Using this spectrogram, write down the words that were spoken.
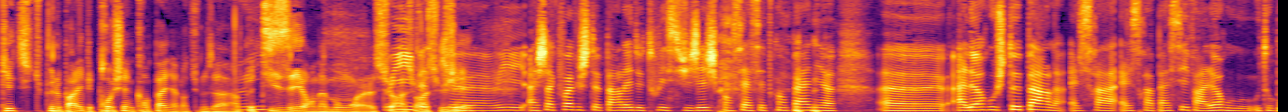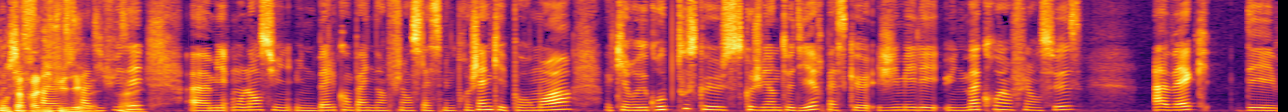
tu peux nous parler des prochaines campagnes? Alors, tu nous as un peu teasé en amont euh, sur, un, sujet. que oui, à chaque fois que je te parlais de tous les sujets, je pensais à cette campagne. euh, à l'heure où je te parle, elle sera, elle sera passée. Enfin, à l'heure où, où ton Où ça podcast sera diffusé, sera ouais. diffusé. Ouais. Euh, mais on lance une, une belle campagne d'influence la semaine prochaine, qui est pour moi, euh, qui regroupe tout ce que ce que je viens de te dire, parce que j'ai mêlé une macro influenceuse avec des,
